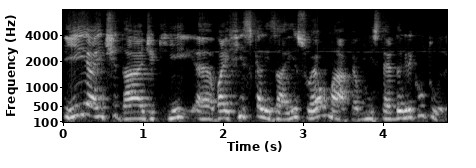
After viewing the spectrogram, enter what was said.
e a entidade que uh, vai fiscalizar isso é o MAP, é o Ministério da Agricultura.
